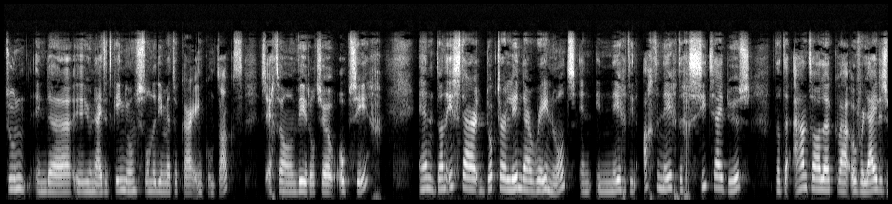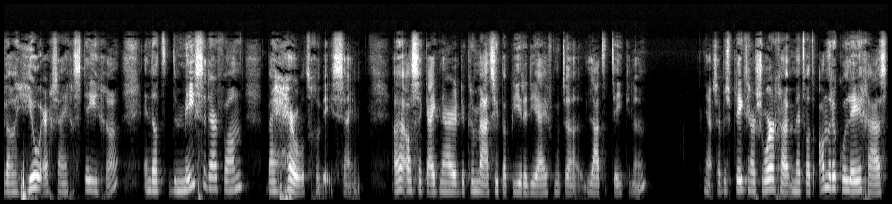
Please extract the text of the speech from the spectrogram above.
toen in de United Kingdom stonden die met elkaar in contact. Is echt wel een wereldje op zich. En dan is daar dokter Linda Reynolds. En in 1998 ziet zij dus dat de aantallen qua overlijdens wel heel erg zijn gestegen. En dat de meeste daarvan bij Harold geweest zijn. Uh, als ze kijkt naar de crematiepapieren die hij heeft moeten laten tekenen. Ja, zij bespreekt haar zorgen met wat andere collega's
